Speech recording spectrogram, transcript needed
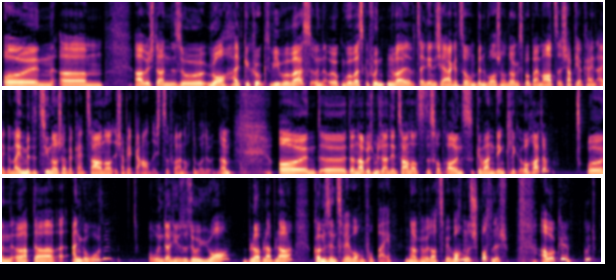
Und ähm, habe ich dann so, ja, halt geguckt, wie, wo, was und irgendwo was gefunden, weil seitdem ich hergezogen bin, war ich noch nirgendwo beim Arzt. Ich habe hier keinen Allgemeinmediziner, ich habe hier keinen Zahnarzt, ich habe hier gar nichts, so frei nach dem Motto. Ne? Und äh, dann habe ich mich an den Zahnarzt des Vertrauens gewandt, den Klick auch hatte und äh, habe da äh, angerufen und da hieß es so, ja, bla bla bla, kommen Sie in zwei Wochen vorbei. Dann habe ich mir gedacht, zwei Wochen ist sportlich. Aber okay, gut.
